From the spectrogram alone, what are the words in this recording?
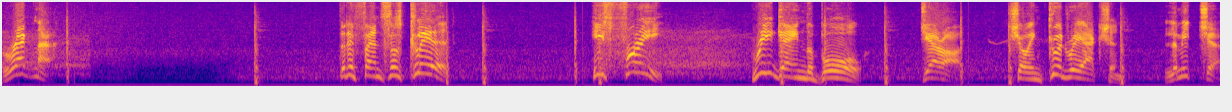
Ragnar. The defence has cleared. He's free. Regain the ball. Gerrard, showing good reaction. Lemicha.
